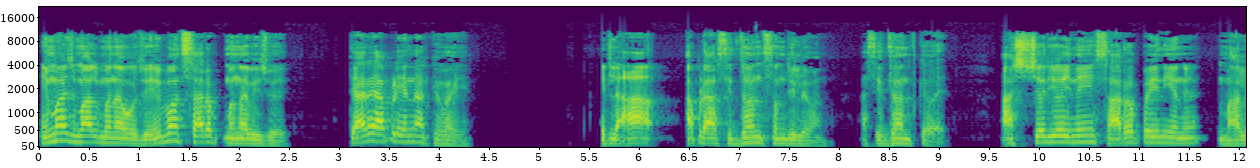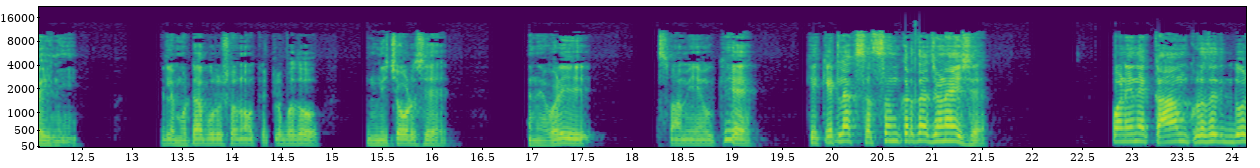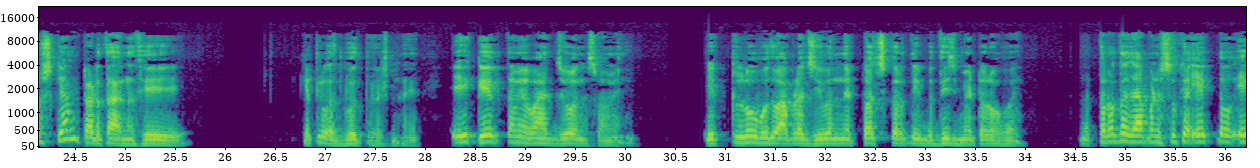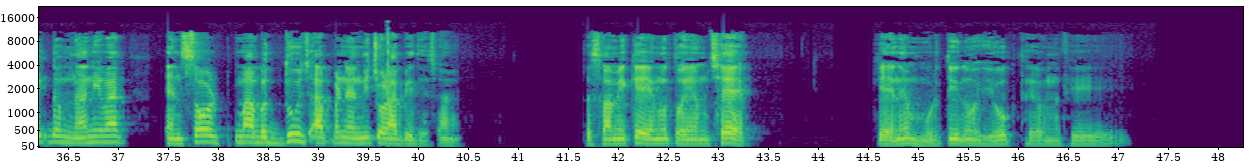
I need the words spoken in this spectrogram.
એમાં જ માલ મનાવવો જોઈએ. એમાં જ સારપ મનાવી જોઈએ. ત્યારે આપણે એના કહેવાય. એટલે આ, આપણે આ સિદ્ધાંત સમજી લેવાનો. આ સિદ્ધાંત કહેવાય. આશ્ચર્ય નહીં સારપય નહીં અને માલય નહીં એટલે મોટા પુરુષોનો કેટલો બધો નિચોડ છે. અને વળી સ્વામી એવું કહે કે કેટલાક સત્સંગ કરતા જણાય છે. પણ એને કામ ક્રોધિક દોષ કેમ ટળતા નથી? કેટલું અદ્ભુત પ્રશ્ન એક એક તમે વાત જુઓ ને સ્વામી, એટલો બધો આપણા જીવનને ટચ કરતી બધી જ મેટરો હોય. તરત જ આપણને સુખે એક તો એકદમ નાની વાત એન્ડ શોર્ટમાં બધું જ આપણને નીચોડ આપી દે સ્વામી. તો સ્વામી કે, એનું તો એમ છે કે એને મૂર્તિનો યોગ થયો નથી.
